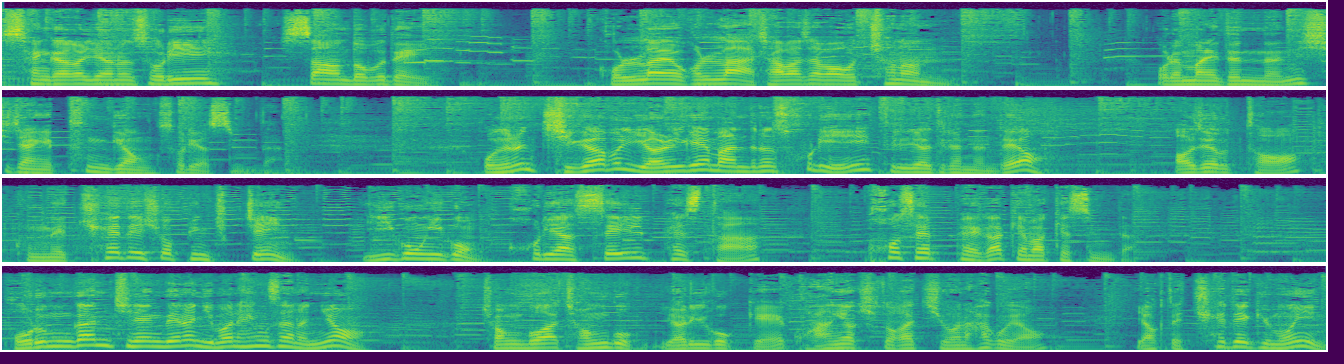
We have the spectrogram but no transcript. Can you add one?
생각을 여는 소리 Sound of Day 골라요 골라 잡아 잡아 5천원 오랜만에 듣는 시장의 풍경 소리였습니다. 오늘은 지갑을 열게 만드는 소리 들려드렸는데요. 어제부터 국내 최대 쇼핑 축제인 2020 코리아 세일 페스타 코세페가 개막했습니다. 보름간 진행되는 이번 행사는요. 정부와 전국 17개 광역시도가 지원하고요. 역대 최대 규모인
